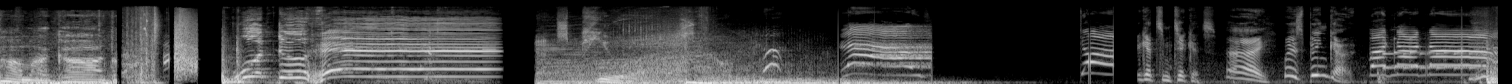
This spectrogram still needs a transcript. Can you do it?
Oh my god. What the hell? That's pure sound Get some tickets. Hey, where's Bingo? Banana!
